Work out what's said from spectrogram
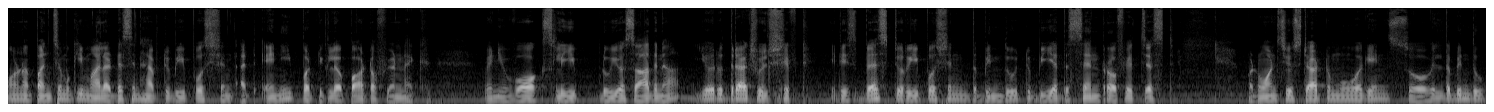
on a Panchamukhi mala doesn't have to be positioned at any particular part of your neck. When you walk, sleep, do your sadhana, your Rudraksh will shift. It is best to reposition the bindu to be at the center of your chest. But once you start to move again, so will the bindu.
